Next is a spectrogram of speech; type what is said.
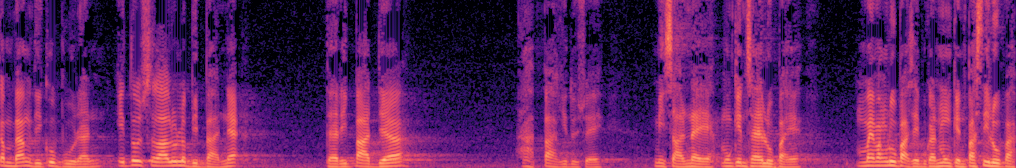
Kembang di kuburan itu selalu lebih banyak daripada apa gitu saya. Misalnya ya, mungkin saya lupa ya. Memang lupa sih, bukan mungkin, pasti lupa.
